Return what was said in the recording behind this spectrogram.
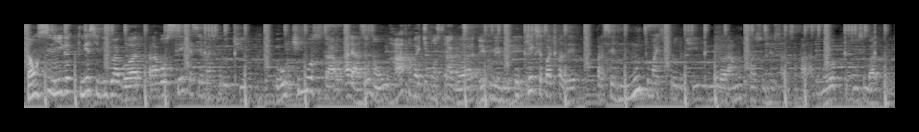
Então se liga que nesse vídeo agora, para você que quer ser mais produtivo, vou te mostrar, aliás, eu não, o Rafa vai te mostrar agora Vem comigo, o que, que você pode fazer para ser muito mais produtivo e melhorar muito mais os seus resultados dessa parada, demorou? Vamos embora pro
